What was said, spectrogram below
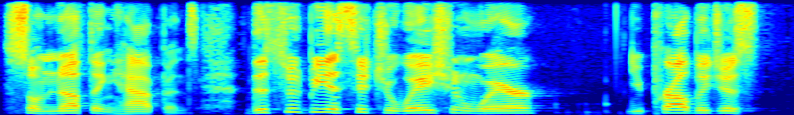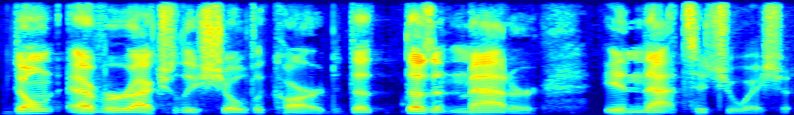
so nothing happens. This would be a situation where you probably just don't ever actually show the card. That doesn't matter in that situation.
